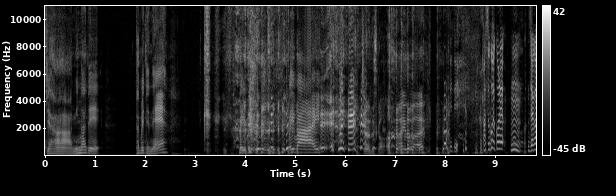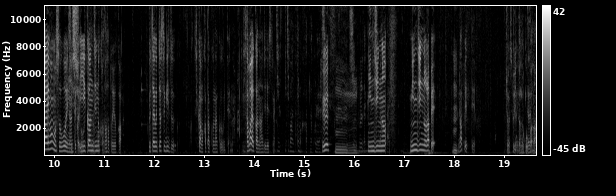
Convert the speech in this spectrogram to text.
じゃあみんなで食べてね。バイバイ。バイいっちゃうんですか？バイバイ。あ、すごいこれ、うん、じゃがいももすごいなんていうか、いい感じの硬さというか。ぐちゃぐちゃすぎず、しかも硬くなくみたいな。爽やかな味ですね。え、うん、人参の、人参のラペ。うん、ラペって。ちょっと失礼なこうかな。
